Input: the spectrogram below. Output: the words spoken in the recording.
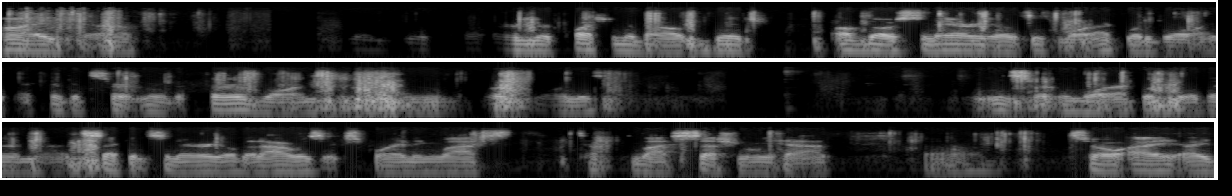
my, uh, your question about which of those scenarios is more equitable, I, I think it's certainly the third one. the first one is, is certainly more equitable than that second scenario that I was explaining last last session we had. Uh, so I, I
